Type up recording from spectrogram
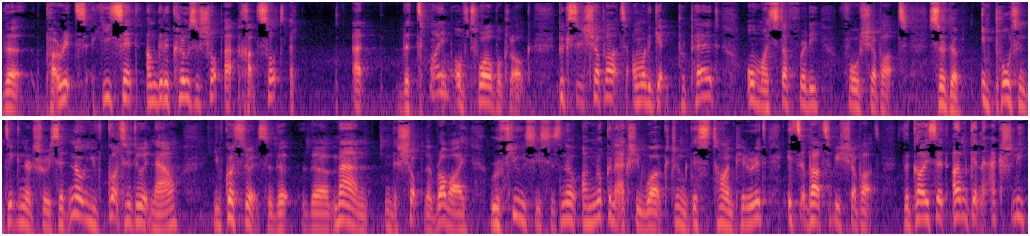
the Paritz, he said, I'm going to close the shop at Chatzot at, at the time of 12 o'clock because it's Shabbat. I want to get prepared, all my stuff ready for Shabbat. So the important dignitary said, no, you've got to do it now. You've got to do it. So the, the man in the shop, the rabbi, refused. He says, no, I'm not going to actually work during this time period. It's about to be Shabbat. The guy said, I'm going to actually,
